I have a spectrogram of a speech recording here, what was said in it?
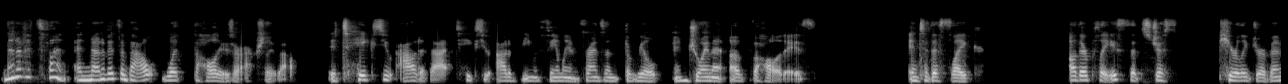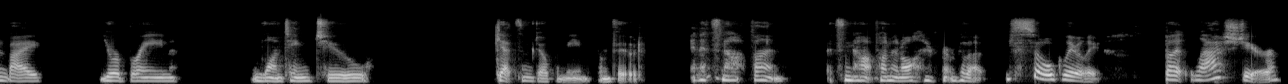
none of it's fun and none of it's about what the holidays are actually about. It takes you out of that, takes you out of being with family and friends and the real enjoyment of the holidays into this like other place that's just purely driven by your brain wanting to get some dopamine from food. And it's not fun. It's not fun at all. I remember that so clearly. But last year,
